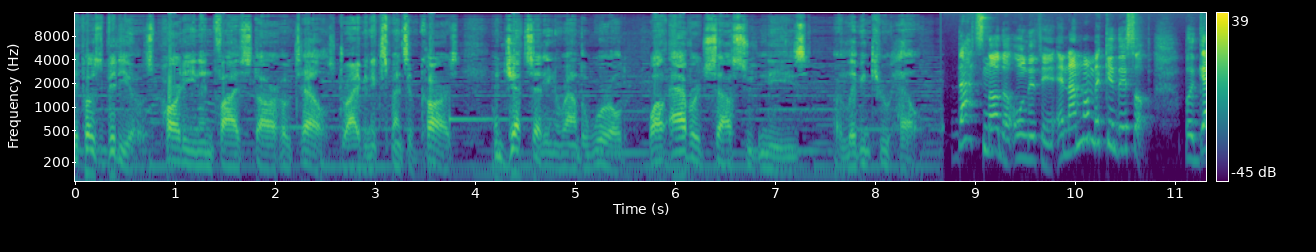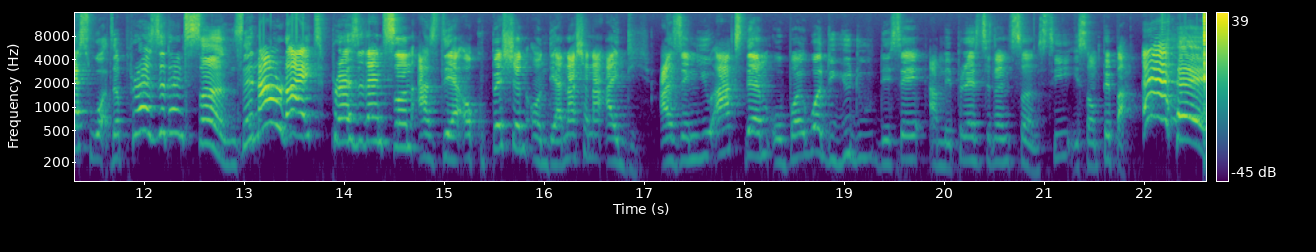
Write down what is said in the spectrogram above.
They post videos partying in five-star hotels, driving expensive cars, and jet-setting around the world, while average South Sudanese are living through hell. That's not the only thing, and I'm not making this up. But guess what? The president's sons, they now write president's son as their occupation on their national ID. As in, you ask them, oh boy, what do you do? They say, I'm a president's son. See, it's on paper. Hey!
